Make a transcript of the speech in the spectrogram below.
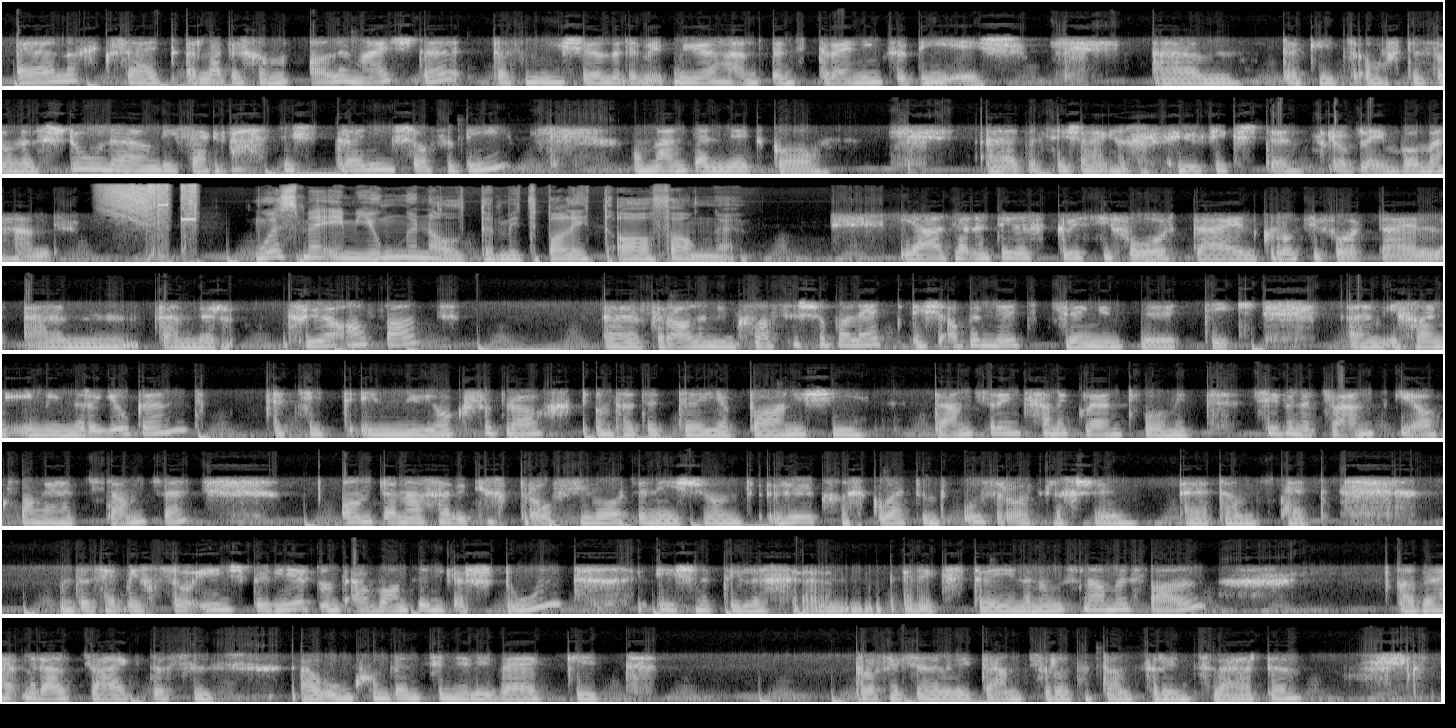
Ehrlich gesagt erlebe ich am allermeisten, dass meine Schüler damit Mühe haben, wenn das Training vorbei ist. Ähm, da gibt es oft so ein Staunen und ich sage, was, ist das Training schon vorbei? Und wenn dann nicht geht. Äh, das ist eigentlich das häufigste Problem, das wir haben. Muss man im jungen Alter mit Ballett anfangen? Ja, es hat natürlich gewisse Vorteile, grosse Vorteile, ähm, wenn man früh anfängt äh, vor allem im klassischen Ballett, ist aber nicht zwingend nötig. Ähm, ich habe in meiner Jugend eine Zeit in New York verbracht und habe dort japanische Tänzerin kennengelernt, die mit 27 angefangen hat zu tanzen und danach wirklich Profi geworden ist und wirklich gut und außerordentlich schön äh, tanzt hat. Und das hat mich so inspiriert und auch wahnsinnig erstaunt. Ist natürlich ähm, ein extremer Ausnahmefall. Aber hat mir auch gezeigt, dass es auch unkonventionelle Wege gibt, professionelle Tänzer oder Tänzerin zu werden.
